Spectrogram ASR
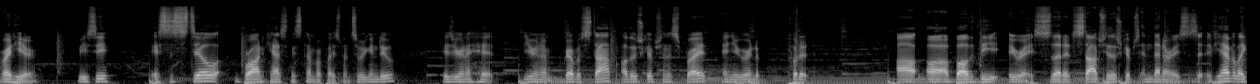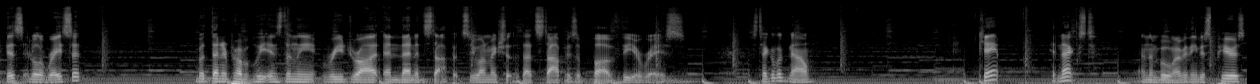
right here. You see? This is still broadcasting this number placement. So what you're to do is you're to hit, you're to grab a stop, other scripts in the sprite, and you're going to put it uh, uh, above the erase so that it stops the other scripts and then erases it. If you have it like this, it'll erase it, but then it probably instantly redraw it and then it stop it. So you want to make sure that that stop is above the erase. Let's take a look now. Okay, hit next, and then boom, everything disappears,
